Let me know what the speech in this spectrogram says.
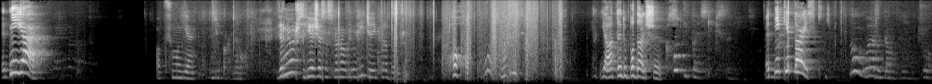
Это не я. А почему я? Даю камеру. Вернешься, я сейчас остановлю видео и продолжим. Хо-хо. Вот, смотрите. Я отойду подальше. Какой китайский пистолет? Это не китайский. Ну ладно, там, блин, что,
